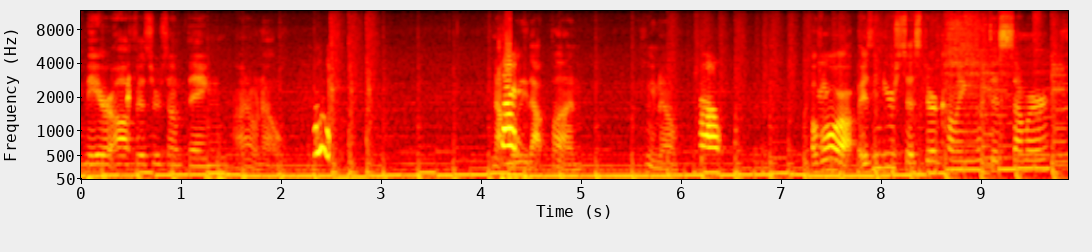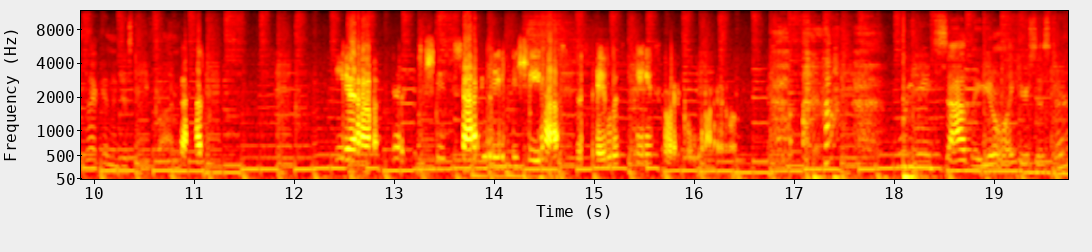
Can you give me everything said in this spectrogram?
mayor office or something. I don't know. Not Fun. really that fun. You know. Um, Aurora, isn't your sister coming with this summer? Is that gonna just be fun? Yeah. She sadly she has to stay with me for like a while. what do you mean, sadly? You don't like your sister?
